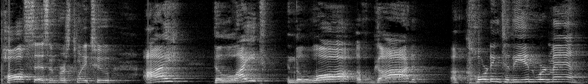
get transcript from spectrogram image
Paul says in verse 22, I delight in the law of God according to the inward man.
